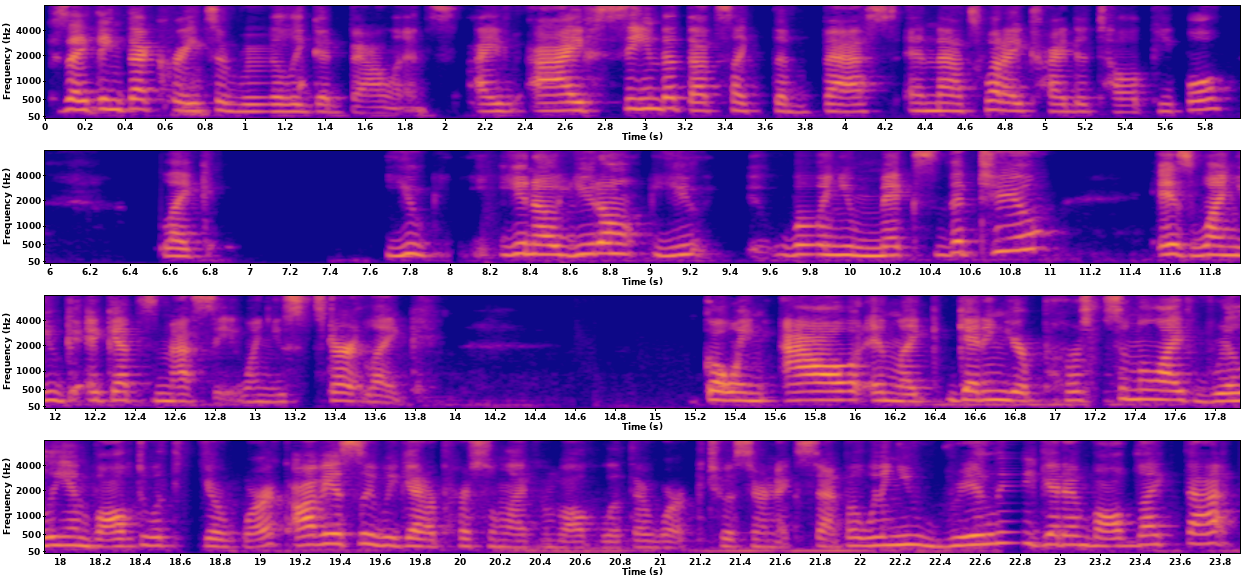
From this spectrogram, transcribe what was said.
Because i think that creates a really good balance. I i've seen that that's like the best. And that's what i try to tell people. Like you you know you don't you when you mix the two is when you it gets messy when you start like going out and like getting your personal life really involved with your work. Obviously we get our personal life involved with our work to a certain extent but when you really get involved like that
